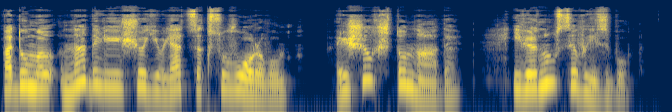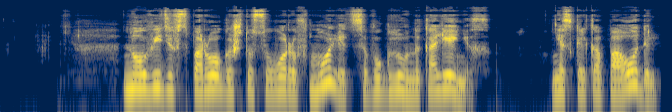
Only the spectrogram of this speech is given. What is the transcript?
Подумал, надо ли еще являться к Суворову. Решил, что надо, и вернулся в избу. Но, увидев с порога, что Суворов молится в углу на коленях, несколько поодаль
